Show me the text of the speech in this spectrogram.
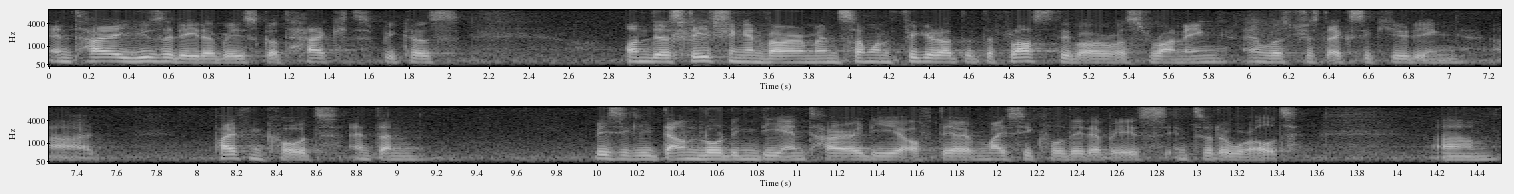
entire user database got hacked because on their staging environment, someone figured out that the Flask debugger was running and was just executing uh, Python code and then basically downloading the entirety of their MySQL database into the world. Um,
